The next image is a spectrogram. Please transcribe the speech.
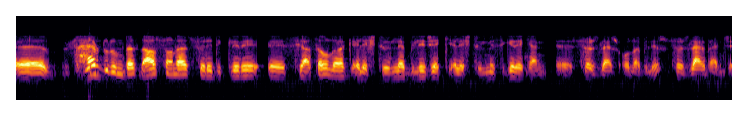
Ee, her durumda daha sonra söyledikleri e, siyasal olarak eleştirilebilecek, eleştirilmesi gereken e, sözler olabilir. Sözler bence.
